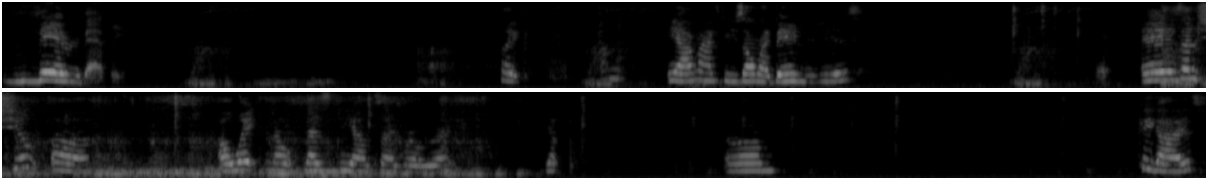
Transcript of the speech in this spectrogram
very badly. Like, I'm, yeah, I'm gonna have to use all my bandages. And is that a shield? Uh, oh wait, no, that's the outside world, right? Yep. Um. Okay, guys.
